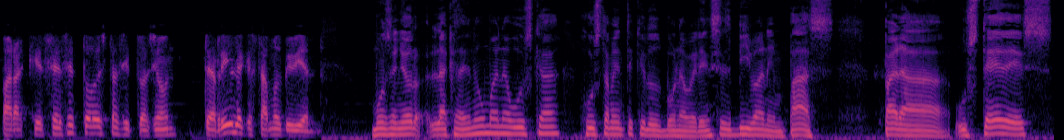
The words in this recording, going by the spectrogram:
para que cese toda esta situación terrible que estamos viviendo. Monseñor, la cadena humana busca justamente que los bonaverenses vivan en paz. Para ustedes,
